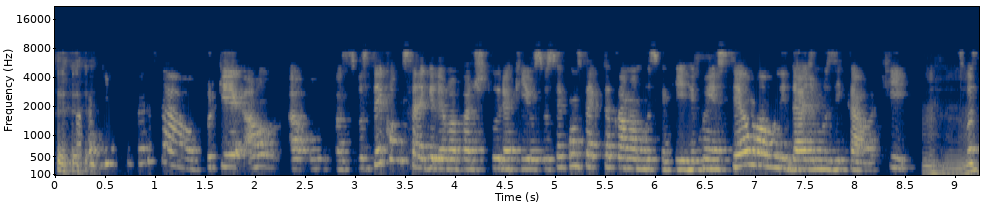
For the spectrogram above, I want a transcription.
É porque ao, ao, se você consegue ler uma partitura aqui, ou se você consegue tocar uma música aqui, reconhecer uma unidade musical aqui, uhum. se você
